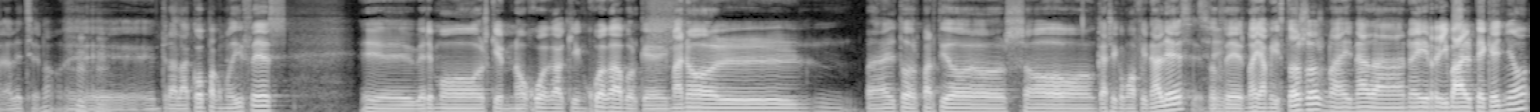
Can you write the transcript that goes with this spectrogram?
la leche, ¿no? Eh, Entra la copa, como dices, eh, veremos quién no juega, quién juega, porque Imanol, para él todos los partidos son casi como finales, entonces no hay amistosos, no hay nada, no hay rival pequeño.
